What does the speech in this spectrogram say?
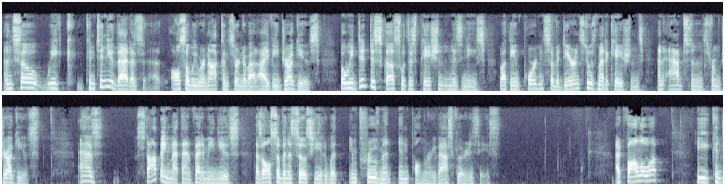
And so we c- continued that as uh, also we were not concerned about IV drug use. But we did discuss with his patient and his niece about the importance of adherence to his medications and abstinence from drug use. As stopping methamphetamine use has also been associated with improvement in pulmonary vascular disease. At follow up, he con-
